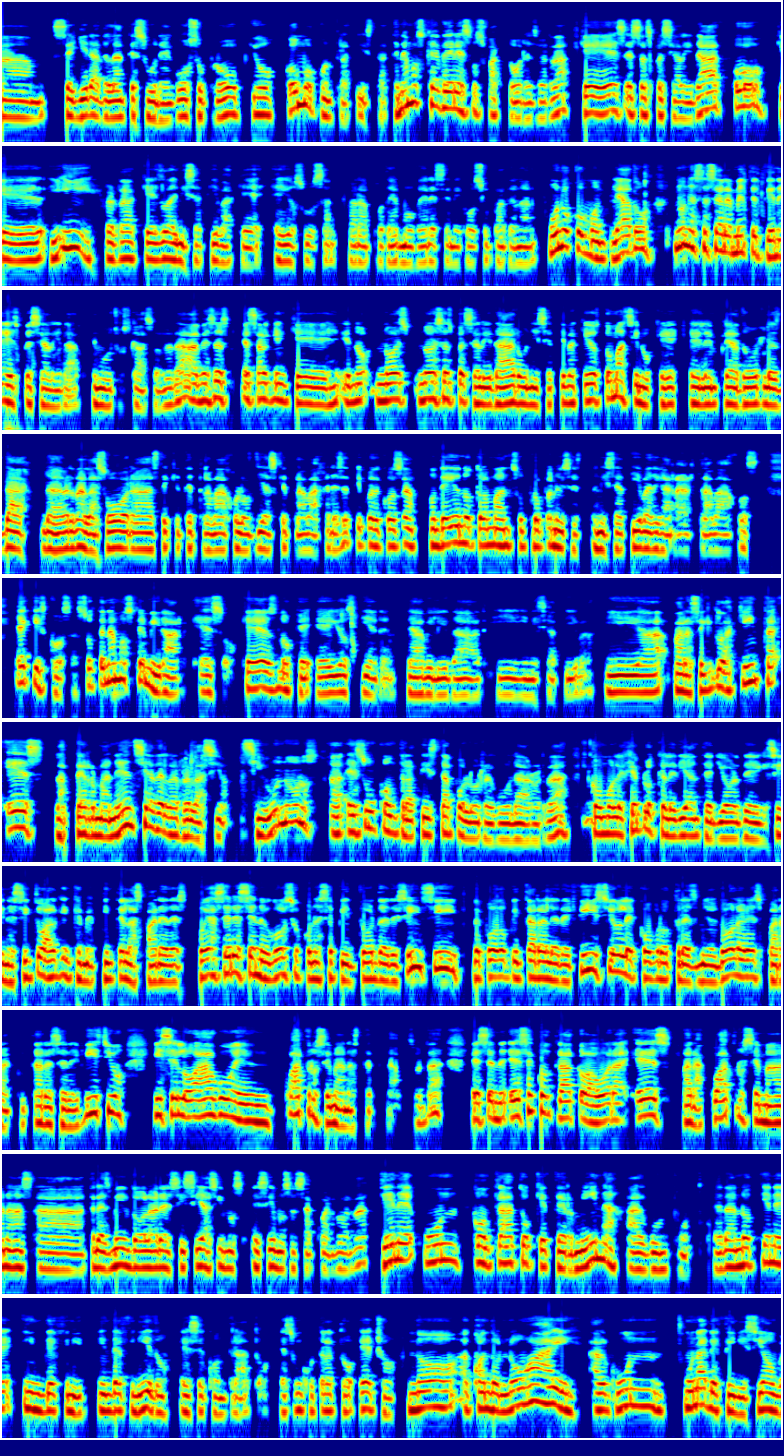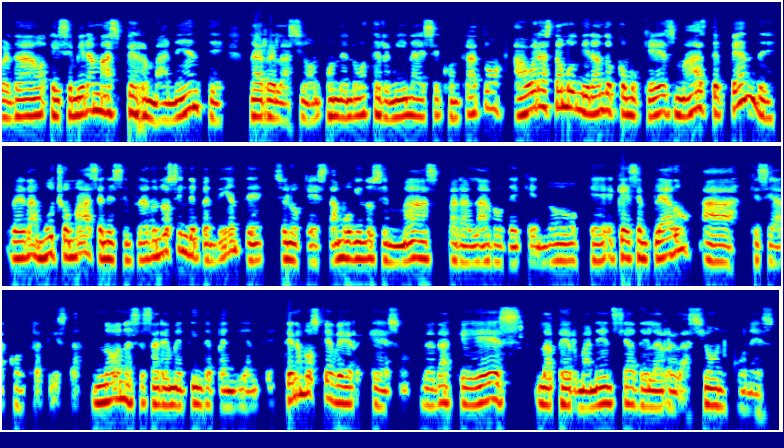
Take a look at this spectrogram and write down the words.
seguir adelante su negocio propio como contratista. Tenemos que ver esos factores, ¿verdad? ¿Qué es esa especialidad o qué, y, ¿verdad? ¿Qué es la iniciativa que ellos usan para poder mover ese negocio para adelante? Uno como empleado no necesariamente tiene especialidad en muchos casos, ¿verdad? A veces es alguien que no, no, es, no es especialidad o iniciativa que ellos toman, sino que el empleador les da, la verdad, las horas de que te trabajo, los días que trabajan, ese tipo de cosas, donde ellos no toman su propia iniciativa de agarrar trabajos, X cosas. So, tenemos que mirar eso, qué es lo que ellos tienen de habilidad y iniciativa. Y ah, para seguir, la quinta es la permanencia de la relación. Si uno ah, es un contratista por lo regular, ¿verdad? Como el ejemplo que le di anterior de si necesito a que me pinte las paredes, voy a hacer ese negocio con ese pintor de decir, sí, le puedo pintar el edificio, le cobro tres mil dólares para pintar ese edificio y se lo hago en cuatro semanas terminamos, ¿verdad? Ese, contrato ahora es para cuatro semanas a tres mil dólares y si hicimos, hicimos ese acuerdo, ¿verdad? Tiene un contrato que termina algún punto, ¿verdad? No tiene indefinido, indefinido ese contrato, es un contrato hecho. No, cuando no hay algún una definición, ¿verdad? Y se mira más permanente la relación, donde no termina ese contrato. Ahora estamos mirando como que es más depende, ¿verdad? Mucho más en ese empleado. No es independiente, sino que está moviéndose más para el lado de que no, eh, que es empleado a que sea contratista. No necesariamente independiente. Tenemos que ver eso, ¿verdad? Que es la permanencia de la relación con eso.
